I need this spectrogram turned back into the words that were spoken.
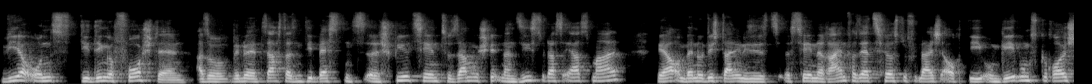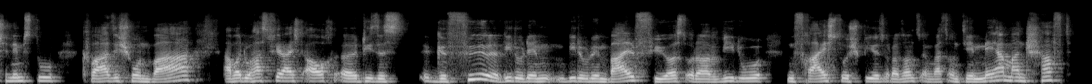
wir uns die Dinge vorstellen. Also wenn du jetzt sagst, da sind die besten äh, Spielszenen zusammengeschnitten, dann siehst du das erstmal. Ja, und wenn du dich dann in diese Szene reinversetzt, hörst du vielleicht auch die Umgebungsgeräusche, nimmst du quasi schon wahr. Aber du hast vielleicht auch äh, dieses Gefühl, wie du den, wie du den Ball führst oder wie du einen Freistoß spielst oder sonst irgendwas. Und je mehr man schafft,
